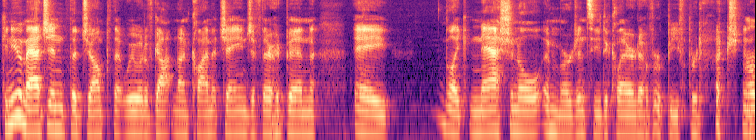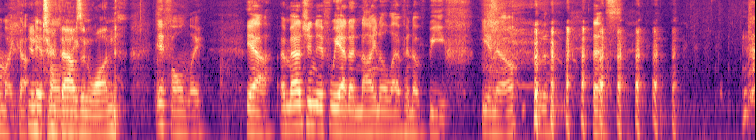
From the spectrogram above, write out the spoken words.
can you imagine the jump that we would have gotten on climate change if there had been a like national emergency declared over beef production Oh my God, in if only. 2001 If only. Yeah. Imagine if we had a 9/11 of beef. You know, that's beef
